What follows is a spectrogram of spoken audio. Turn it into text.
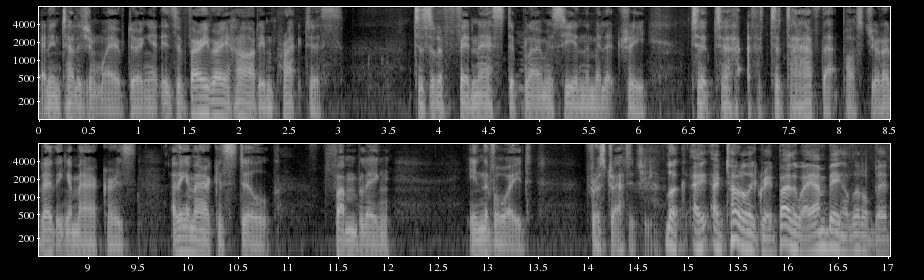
an intelligent way of doing it. It's a very very hard in practice to sort of finesse diplomacy in the military to, to, to, to have that posture. And I don't think America is, I think America's still fumbling in the void for a strategy. Look, I, I totally agree. By the way, I'm being a little bit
